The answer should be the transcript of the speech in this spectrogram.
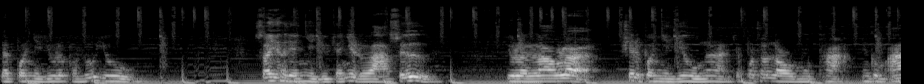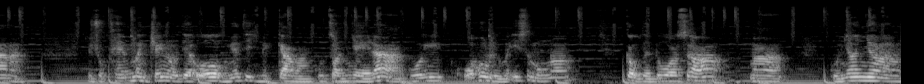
Là bao nhà dụ là còn lú dụ sau giờ thì nhà dụ chẳng như là sư. Dù là lâu là, sẽ là bao nhà dụ nè, cho bao thằng lâu một thả, nhưng cũng ăn nè dù chụp thêm mình tránh rồi thì, ô, nhớ thì mình cảm cũng chọn nhẹ đó. Cô ô hậu lửa mà ít mong nó cậu thì đùa sao mà cũng nhớ nhờ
